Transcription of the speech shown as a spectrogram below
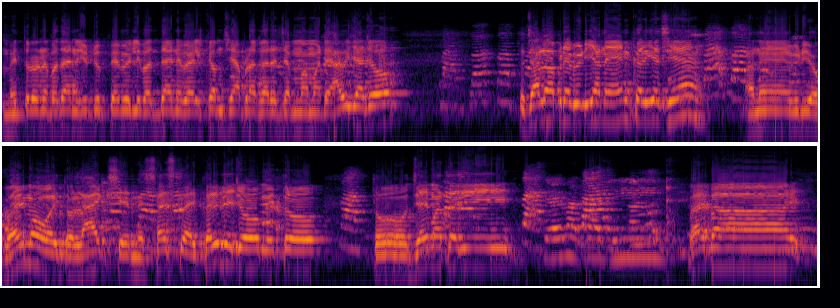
મિત્રોને બધાને યુટ્યુબ ફેમિલી બધાને વેલકમ છે આપણા ઘરે જમવા માટે. આવી જાજો. તો ચાલો આપણે વિડીયાને એન્ડ કરીએ છીએ. અને વીડિયો ગમ્યો હોય તો લાઈક શેર ને સબસ્ક્રાઈબ કરી દેજો મિત્રો. તો જય માતાજી. જય માતાજી. બાય બાય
